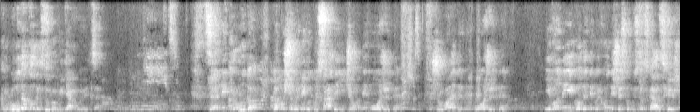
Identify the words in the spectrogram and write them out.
Круто, коли зуби витягуються. Ні, Це не круто, тому що ви ними кусати нічого не можете. жувати не можете. І вони, коли ти приходиш щось комусь розказуєш,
